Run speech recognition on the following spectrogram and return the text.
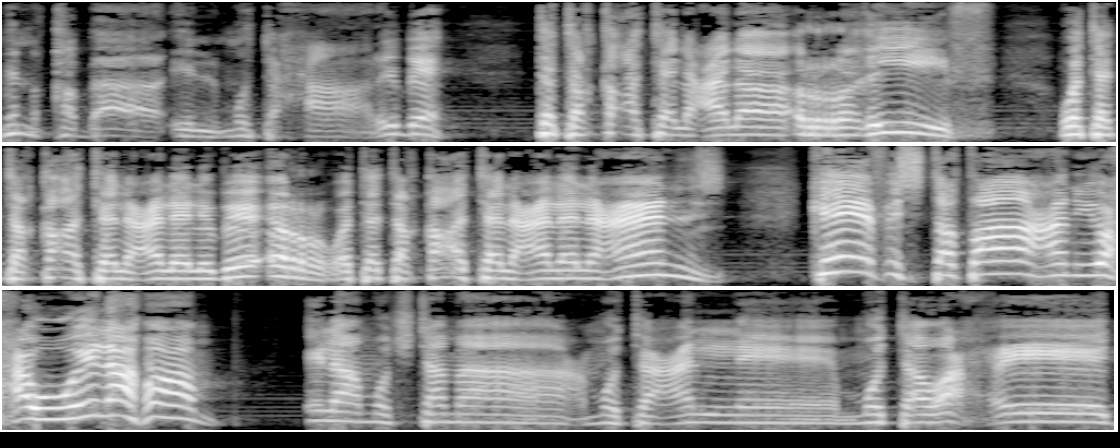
من قبائل متحاربة تتقاتل على الرغيف وتتقاتل على البئر وتتقاتل على العنز؟ كيف استطاع أن يحولهم إلى مجتمع متعلم متوحد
